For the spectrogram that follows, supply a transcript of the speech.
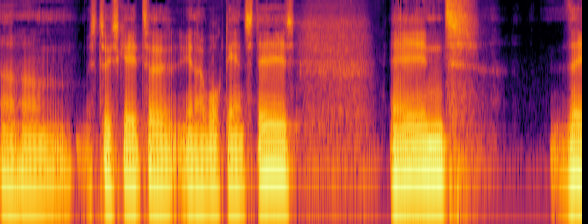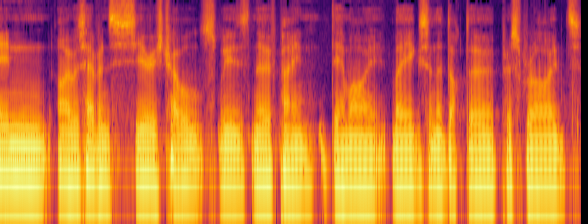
um, was too scared to you know walk downstairs, and then I was having serious troubles with nerve pain down my legs, and the doctor prescribed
